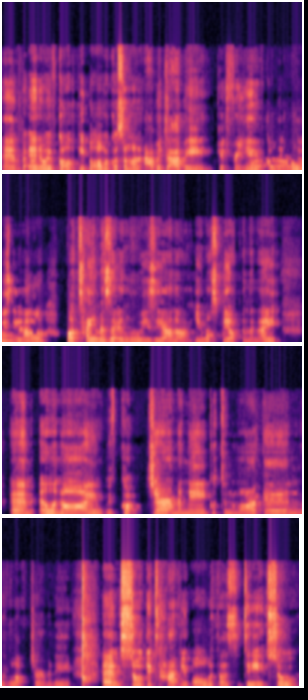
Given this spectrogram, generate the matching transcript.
Um, but anyway, we've got all the people. Oh, we've got someone in Abu Dhabi. Good for you. We've got Louisiana. What time is it in Louisiana? You must be up in the night. Um, Illinois. We've got Germany. Guten Morgen. We love Germany. Um, so good to have you all with us today. So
